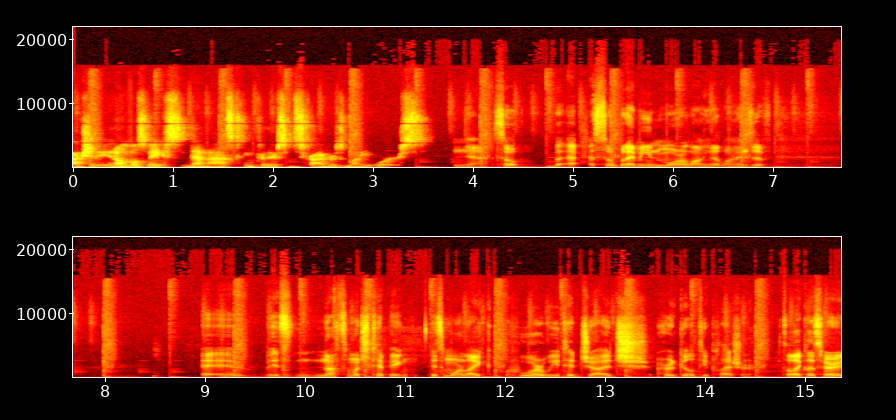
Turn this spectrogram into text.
actually, it almost makes them asking for their subscribers' money worse. Yeah. So, but uh, so, but I mean more along the lines of, uh, uh, it's not so much tipping. It's more like who are we to judge her guilty pleasure? So like let's her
